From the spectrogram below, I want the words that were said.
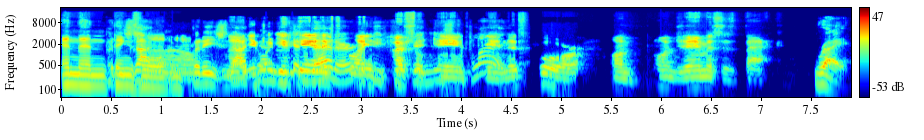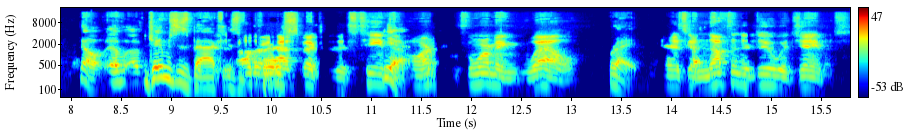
and then but things not, will but he's not you, going you to get can't better explain special teams being this poor on on Jameis's back. Right. No, uh, uh Jameis's back There's is other aspects of this team yeah. that aren't performing well. Right. And it's got nothing to do with Jameis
